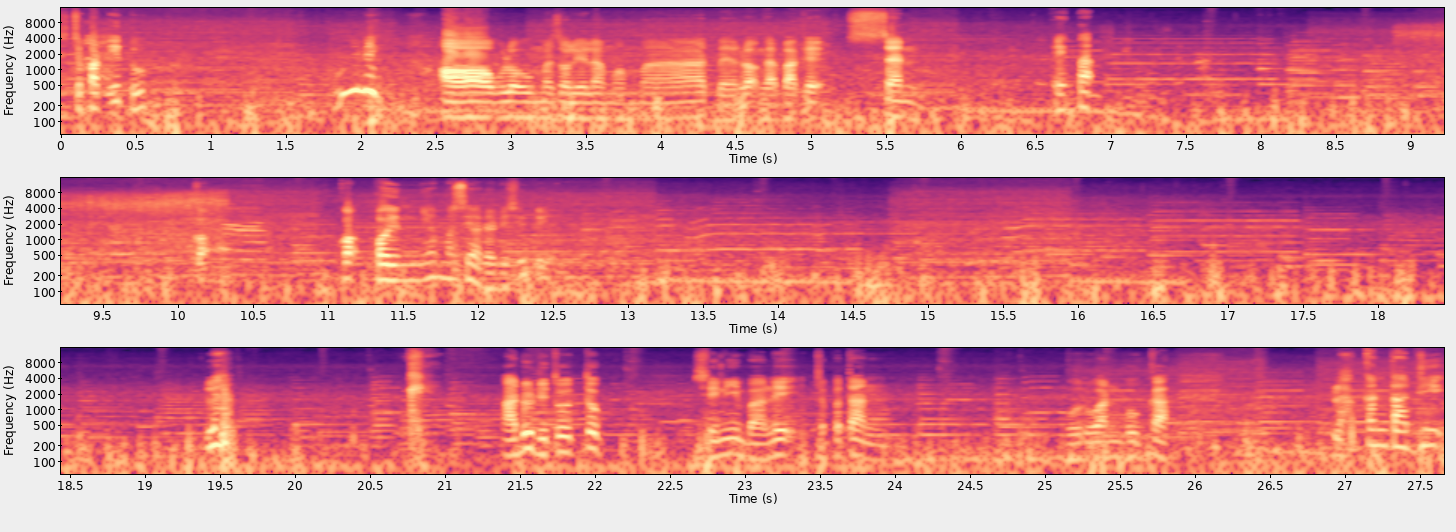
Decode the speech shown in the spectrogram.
secepat itu. Wih, Allahumma sholli ala Muhammad. Belok nggak pakai sen. Eh pak. Kok kok poinnya masih ada di situ ya? Lah. Aduh ditutup. Sini balik cepetan buruan buka. Lah kan tadi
